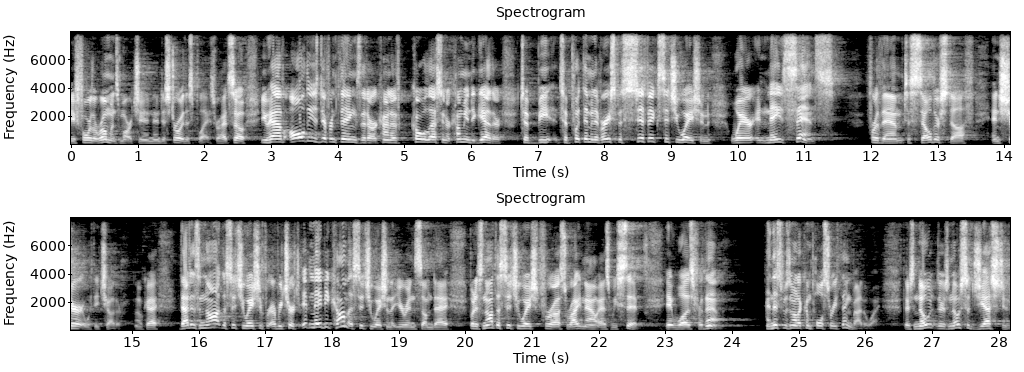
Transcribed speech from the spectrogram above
before the Romans march in and destroy this place, right? So you have all these different things that are kind of coalescing or coming together to, be, to put them in a very specific situation where it made sense for them to sell their stuff and share it with each other, okay? That is not the situation for every church. It may become a situation that you're in someday, but it's not the situation for us right now as we sit. It was for them. And this was not a compulsory thing, by the way. There's no, there's no suggestion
